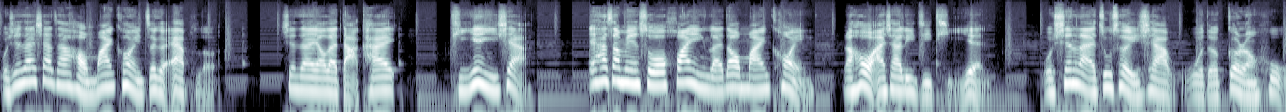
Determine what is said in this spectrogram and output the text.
我现在下载好 MyCoin 这个 App 了，现在要来打开体验一下。哎，它上面说欢迎来到 MyCoin，然后我按下立即体验。我先来注册一下我的个人户，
